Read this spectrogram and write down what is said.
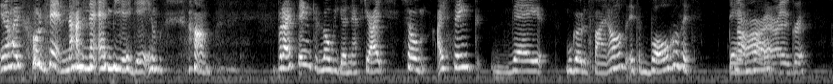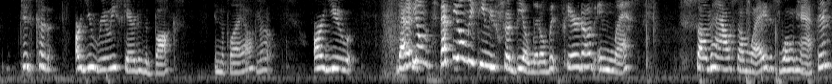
in a high school gym, not in an NBA game. Um, but I think they'll be good next year. I so I think they will go to the finals. It's bold. It's damn no, bold. I, I agree. Just because, are you really scared of the Bucks in the playoffs? No. Are you? That's the only. That's the only team you should be a little bit scared of, unless somehow, some way, this won't happen.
